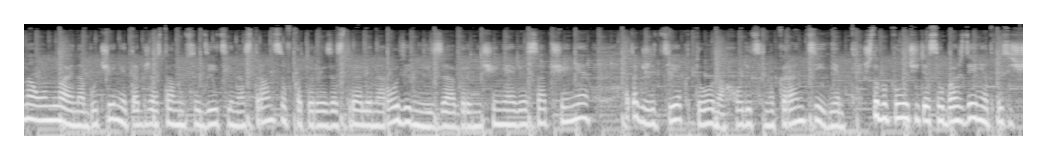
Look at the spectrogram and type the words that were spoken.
На онлайн-обучении также останутся дети иностранцев, которые застряли на родине из-за ограничения авиасообщения, а также те, кто находится на карантине. Чтобы получить освобождение от посещения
